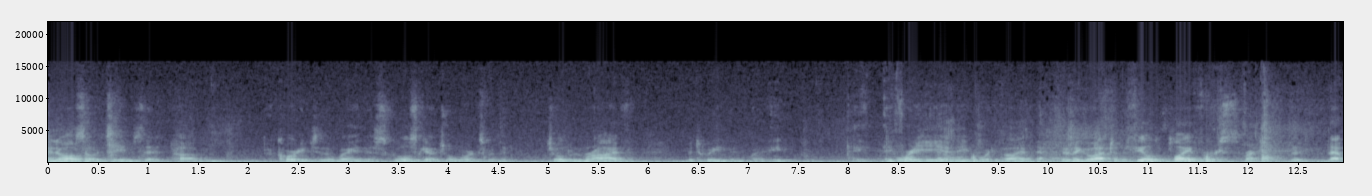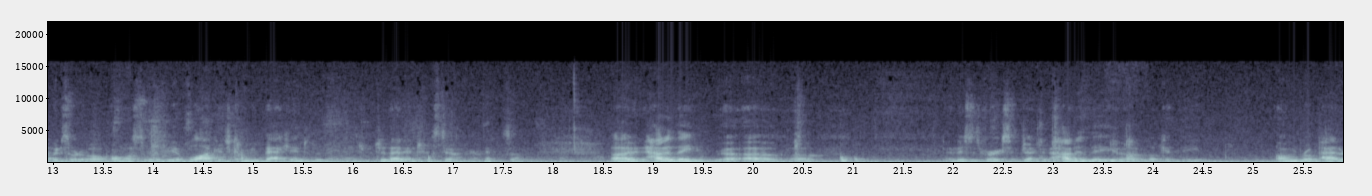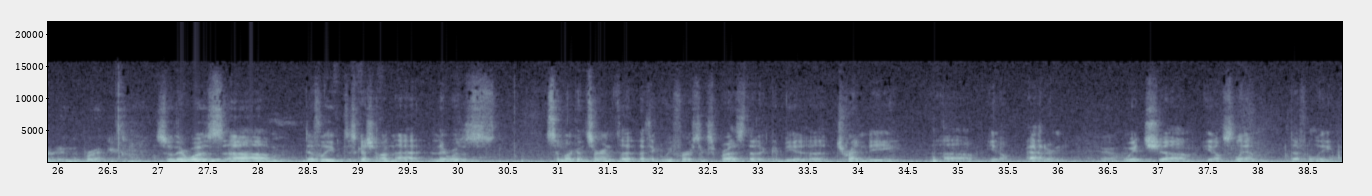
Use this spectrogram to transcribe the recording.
And also, it seems that um, according to the way the school schedule works, where the children arrive between, what, eight, eight forty and eight forty-five, Yeah. then they go out to the field to play first. Right. That- That would sort of, almost sort of be a blockage coming back into the main entrance, to that entrance down there, Yeah. so. Uh, How did they, uh, uh, uh, and this is very subjective, how did they uh, look at the ombre pattern in the brick? So there was um, definitely discussion on that. There was similar concerns that I think we first expressed, that it could be a a trendy, um, you know, pattern, Yeah. which, um, you know, Slam definitely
